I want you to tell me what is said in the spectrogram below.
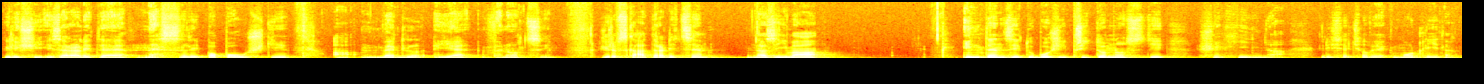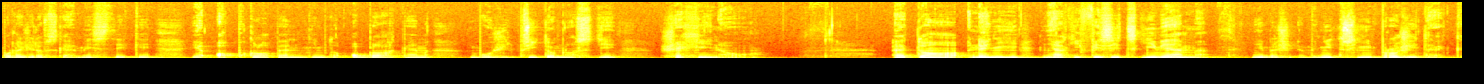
když ji Izraelité nesli po poušti a vedl je v noci. Židovská tradice nazývá intenzitu boží přítomnosti šechína. Když se člověk modlí, tak podle židovské mystiky je obklopen tímto oblakem boží přítomnosti šechínou. E to není nějaký fyzický věm, nebož vnitřní prožitek.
